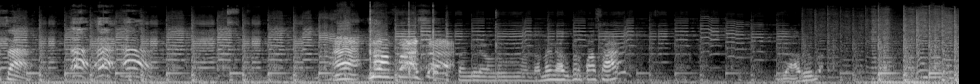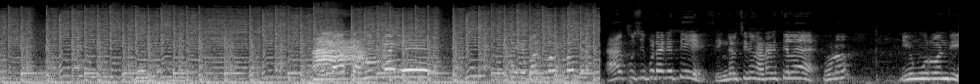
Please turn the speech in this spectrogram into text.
ಚಕ್ಕ ಪಾಸ್. ನನಗೆ ಪಾಸ ಯಾರು ಇಲ್ಲ. ಖುಷಿ ಪಡಾಕತಿ ಸಿಂಗಲ್ ಸಿಂಗಲ್ ಅಡಗತಿಲ್ಲ ನೋಡು. ನೀವು ಮೂರು ಮಂದಿ.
